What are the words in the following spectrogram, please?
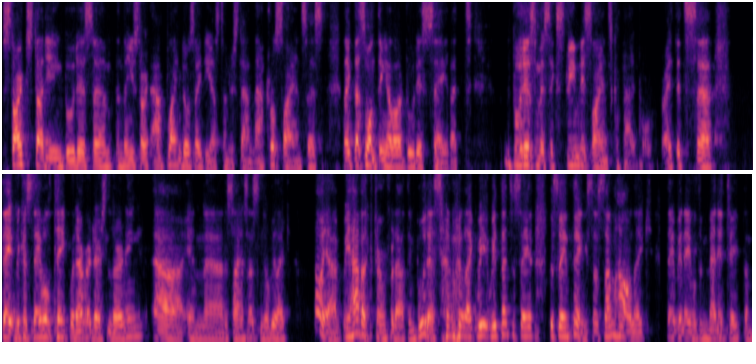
start studying Buddhism and then you start applying those ideas to understand natural sciences, like that's one thing a lot of Buddhists say that Buddhism is extremely science compatible, right? It's uh, they because they will take whatever they're learning uh, in uh, the sciences and they'll be like, oh yeah, we have a term for that in Buddhism. like we we tend to say the same thing. So somehow like they've been able to meditate them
